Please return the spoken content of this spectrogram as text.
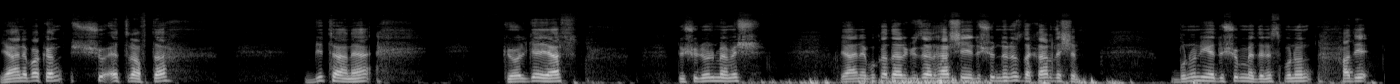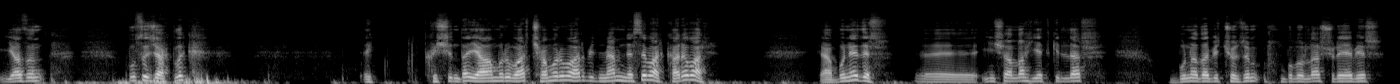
Yani bakın şu etrafta bir tane gölge yer düşünülmemiş. Yani bu kadar güzel her şeyi düşündünüz de kardeşim bunu niye düşünmediniz? Bunun hadi yazın bu sıcaklık kışında yağmuru var, çamuru var, bilmem nesi var, karı var. Ya bu nedir? Ee, inşallah yetkililer buna da bir çözüm bulurlar. Şuraya bir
